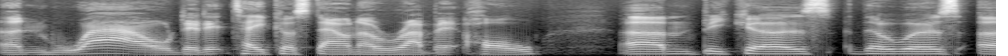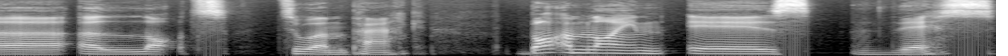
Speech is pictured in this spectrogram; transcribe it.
And wow, did it take us down a rabbit hole um, because there was uh, a lot to unpack. Bottom line is this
